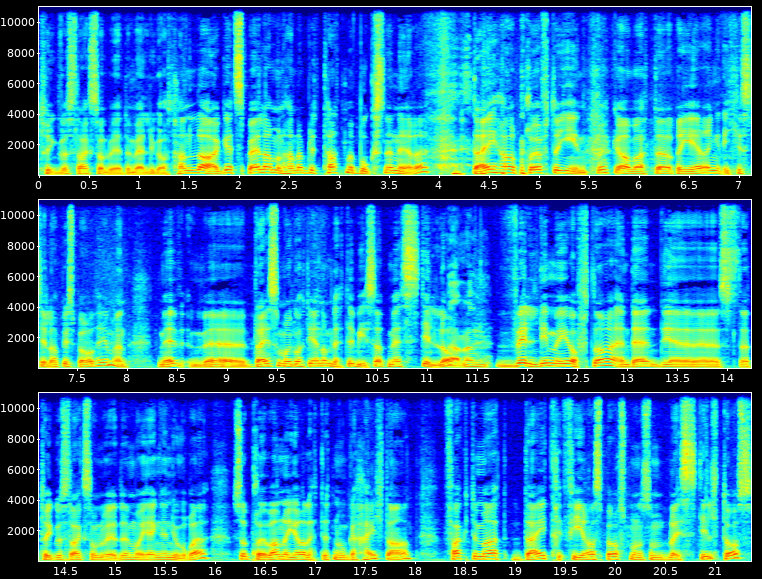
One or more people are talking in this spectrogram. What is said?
Trygve Slagsvold Vedum veldig godt. Han lager et spill, men han har blitt tatt med buksene nede. De har prøvd å gi inntrykk av at eh, regjeringen ikke stiller opp i spørretimen. De som har gått gjennom dette, viser at vi stiller opp Nei, men... veldig mye oftere enn det de, Trygve Slagsvold Vedum og gjengen gjorde. Så prøver han å gjøre dette til noe helt annet. Faktum er at de fire spørsmålene som ble stilt til oss,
